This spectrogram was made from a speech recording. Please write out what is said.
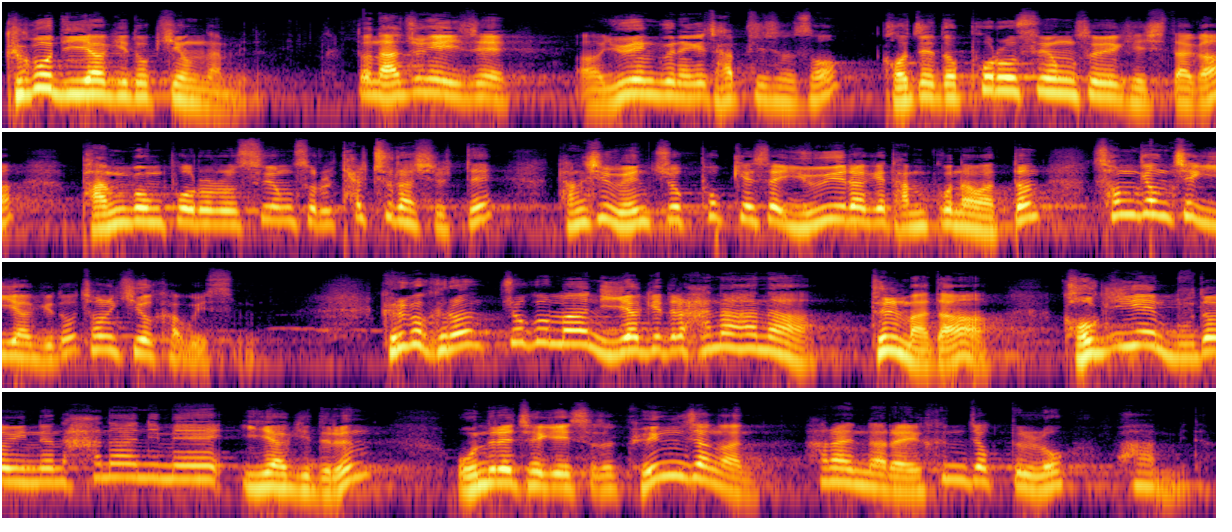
그곳 이야기도 기억납니다. 또 나중에 이제 어, 유엔군에게 잡히셔서 거제도 포로 수용소에 계시다가 방공포로로 수용소를 탈출하실 때 당시 왼쪽 포켓에 유일하게 담고 나왔던 성경책 이야기도 저는 기억하고 있습니다. 그리고 그런 조그만 이야기들 하나하나들마다 거기에 묻어 있는 하나님의 이야기들은 오늘의 제게 있어서 굉장한 하나님 나라의 흔적들로 화합니다.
